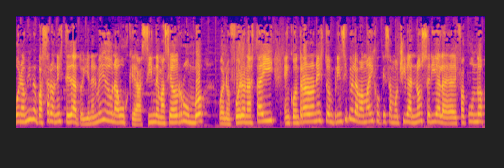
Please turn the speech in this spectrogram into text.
bueno, a mí me pasaron este dato y en el medio de una búsqueda sin demasiado rumbo, bueno, fueron hasta ahí, encontraron esto. En principio la mamá dijo que esa mochila no sería la de Facundo,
